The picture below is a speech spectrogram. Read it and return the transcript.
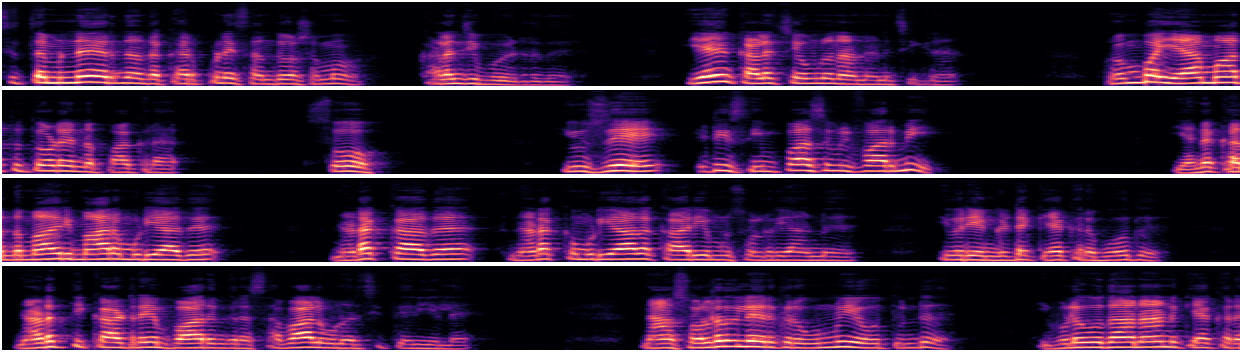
சித்தமுன்னே இருந்த அந்த கற்பனை சந்தோஷமும் களைஞ்சி போயிடுறது. ஏன் களைச்சோம்னு நான் நினச்சிக்கிறேன். ரொம்ப ஏமாத்தத்தோடு என்னை பார்க்குறார். So you say it is impossible for me எனக்கு அந்த மாதிரி மாற முடியாது. நடக்காத நடக்க முடியாத காரியம்னு சொல்கிறியான்னு இவர் என்கிட்ட கேட்குற போது நடத்தி காட்டுறேன் பாருங்கிற சவால் உணர்ச்சி தெரியல. நான் சொல்கிறதுல இருக்கிற உண்மையை ஒத்துண்டு இவ்வளவுதானான்னு கேட்குற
